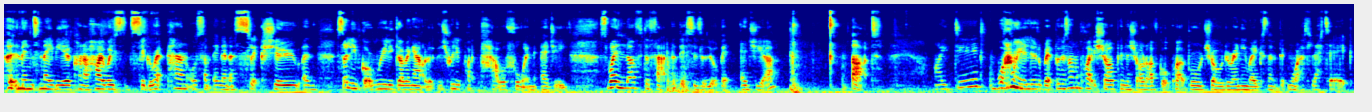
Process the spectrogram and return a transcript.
put them into maybe a kind of high-waisted cigarette pant or something and a slick shoe. And suddenly you've got a really going out look that's really quite powerful and edgy. So I love the fact that this is a little bit edgier, but I did worry a little bit because I'm quite sharp in the shoulder. I've got quite a broad shoulder anyway because I'm a bit more athletic.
